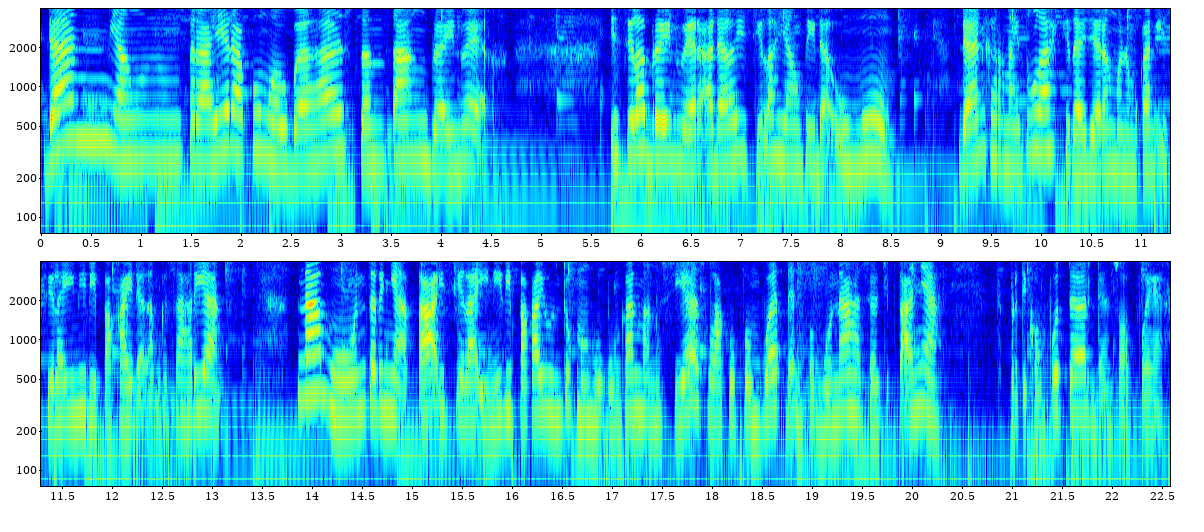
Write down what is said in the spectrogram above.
Dan yang terakhir aku mau bahas tentang brainware. Istilah brainware adalah istilah yang tidak umum, dan karena itulah kita jarang menemukan istilah ini dipakai dalam keseharian. Namun, ternyata istilah ini dipakai untuk menghubungkan manusia selaku pembuat dan pengguna hasil ciptaannya, seperti komputer dan software.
